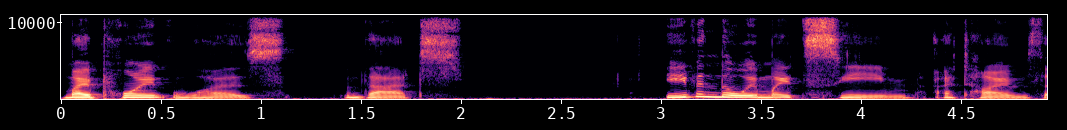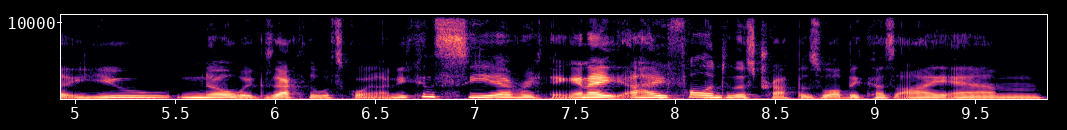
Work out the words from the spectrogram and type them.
My point was that even though it might seem at times that you know exactly what's going on, you can see everything. And I, I fall into this trap as well because I am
